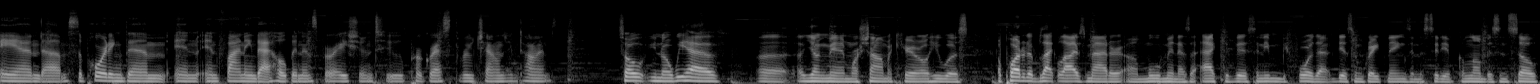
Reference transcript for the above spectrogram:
and um, supporting them in, in finding that hope and inspiration to progress through challenging times. So, you know, we have uh, a young man, Marshawn McCarrel. He was a part of the Black Lives Matter um, movement as an activist, and even before that, did some great things in the city of Columbus. And so,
